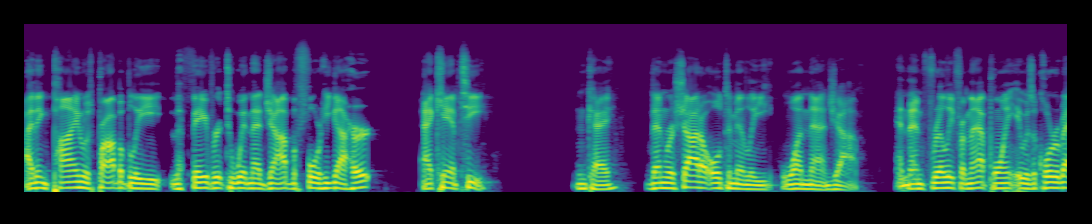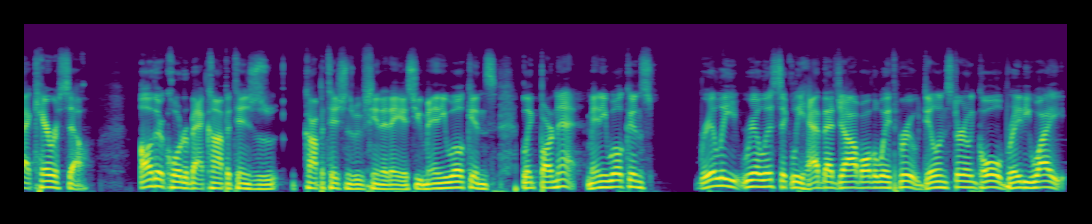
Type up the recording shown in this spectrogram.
I think Pyne was probably the favorite to win that job before he got hurt at Camp T. Okay. Then Rashada ultimately won that job. And then really from that point, it was a quarterback carousel. Other quarterback competitions competitions we've seen at ASU. Manny Wilkins, Blake Barnett. Manny Wilkins really realistically had that job all the way through. Dillon Sterling-Cole, Brady White,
